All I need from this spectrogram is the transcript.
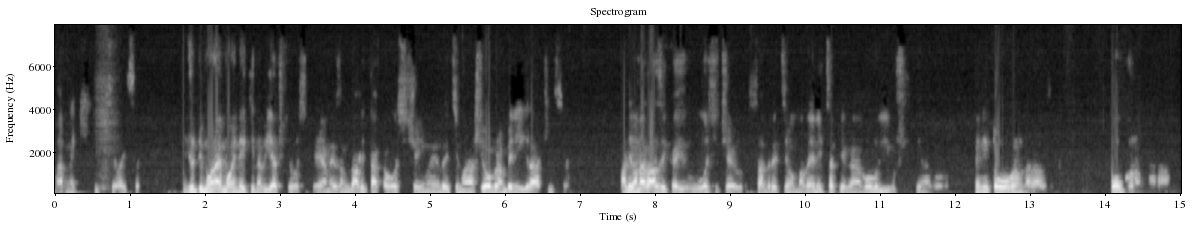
par nekih fikcija i sve. Međutim, onaj moj neki navijački osjećaj, ja ne znam da li takav osjećaj imaju recimo naši obrambeni igrači i sve. Ali ona razlika u osjećaju, sad recimo Malenica ti je ga na golu i Jušić je na golu. Meni je to ogromna razlika. Ogromna razlika.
